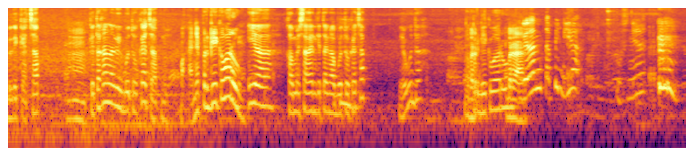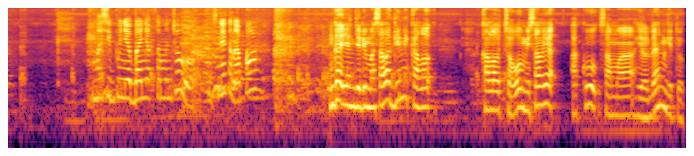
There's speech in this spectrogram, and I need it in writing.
beli kecap. Mm, kita kan lagi butuh kecap nih. Makanya pergi ke warung. iya kalau misalkan kita nggak butuh kecap ya udah pergi ke warung Berat. Kan tapi dia maksudnya masih punya banyak temen cowok maksudnya kenapa Enggak, yang jadi masalah gini kalau kalau cowok misalnya aku sama Hildan gitu.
